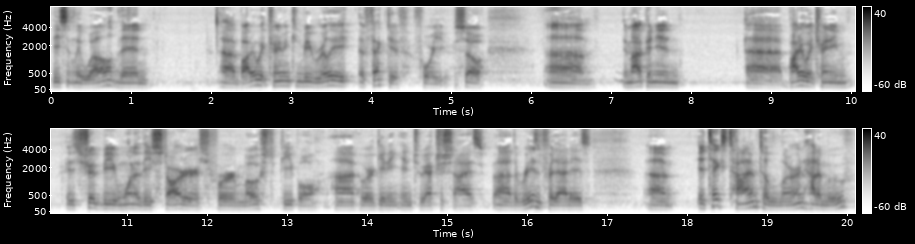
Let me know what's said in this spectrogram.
decently well, then uh, bodyweight training can be really effective for you. So, um, in my opinion, uh, bodyweight training it should be one of the starters for most people uh, who are getting into exercise. Uh, the reason for that is um, it takes time to learn how to move.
